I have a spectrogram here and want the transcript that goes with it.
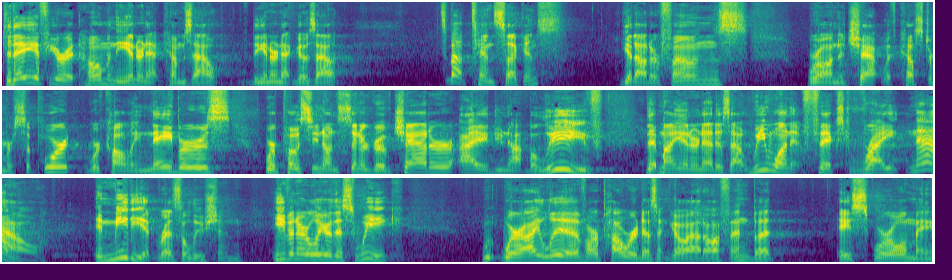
Today, if you're at home and the internet comes out, the internet goes out, it's about 10 seconds. Get out our phones. We're on a chat with customer support. We're calling neighbors. We're posting on Center Grove Chatter. I do not believe that my internet is out. We want it fixed right now. Immediate resolution. Even earlier this week, where I live, our power doesn't go out often, but a squirrel, may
